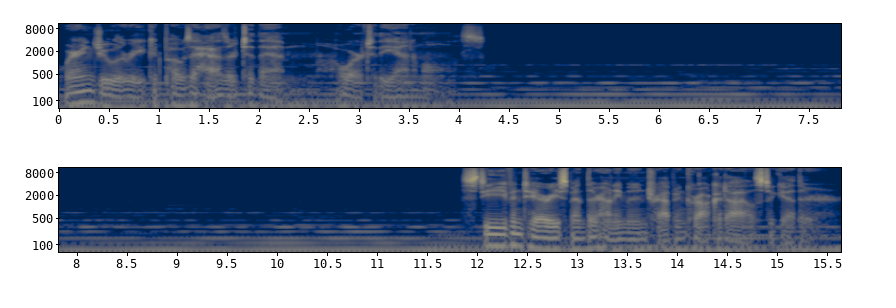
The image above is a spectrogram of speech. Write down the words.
wearing jewelry could pose a hazard to them or to the animals. Steve and Terri spent their honeymoon trapping crocodiles together.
